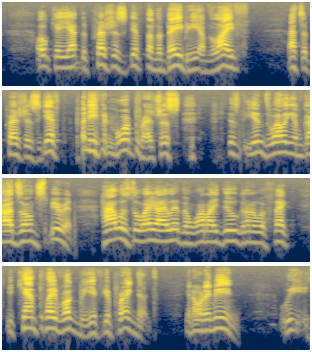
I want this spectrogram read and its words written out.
okay, you have the precious gift of a baby, of life. That's a precious gift. But even more precious is the indwelling of God's own spirit. How is the way I live and what I do going to affect? You can't play rugby if you're pregnant. You know what I mean? We.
